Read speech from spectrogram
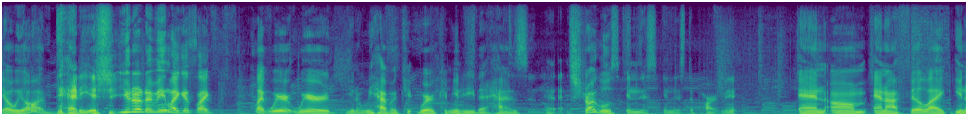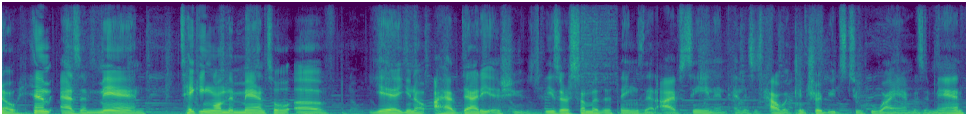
yo, we all have daddy issues. You know what I mean? Like it's like, like we're we're you know we have a we're a community that has uh, struggles in this in this department, and um and I feel like you know him as a man taking on the mantle of yeah, you know, I have daddy issues. These are some of the things that I've seen, and, and this is how it contributes to who I am as a man.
